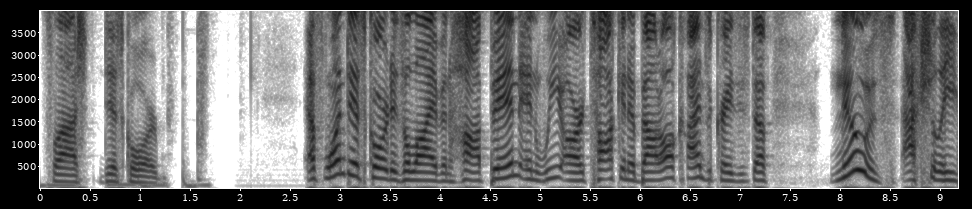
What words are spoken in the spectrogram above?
slash Discord. F1 Discord is alive and hop in, and we are talking about all kinds of crazy stuff. News actually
